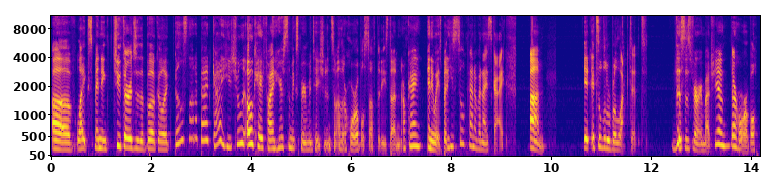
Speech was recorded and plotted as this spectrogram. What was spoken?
of like spending two thirds of the book like, Bill's not a bad guy. He's really okay, fine. Here's some experimentation and some other horrible stuff that he's done. Okay. Anyways, but he's still kind of a nice guy. Um, it, it's a little reluctant. This is very much, yeah, they're horrible.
